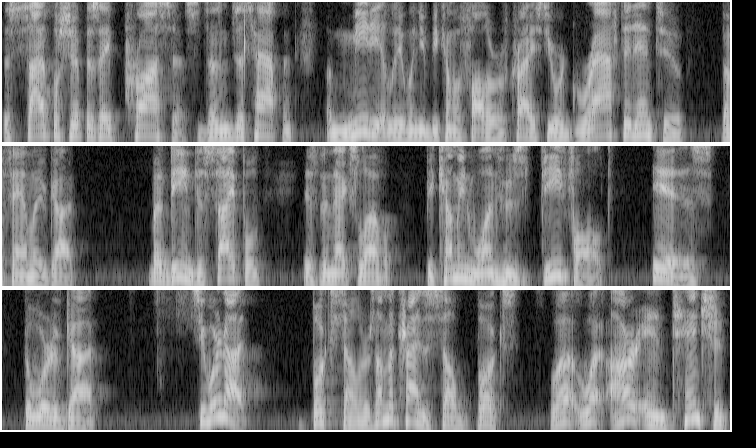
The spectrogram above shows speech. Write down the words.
Discipleship is a process. It doesn't just happen. Immediately when you become a follower of Christ, you are grafted into the family of God. But being discipled is the next level, becoming one whose default is the Word of God. See, we're not booksellers. I'm not trying to sell books. What, what our intention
